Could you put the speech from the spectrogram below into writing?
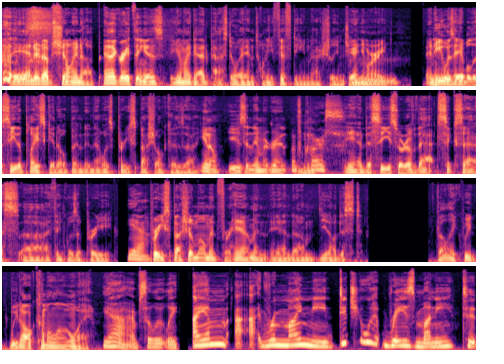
they ended up showing up. And the great thing is, you know, my dad passed away in 2015, actually in January. Mm. And he was able to see the place get opened. And that was pretty special because, uh, you know, he's an immigrant. Of and, course. And to see sort of that success, uh, I think was a pretty Yeah. pretty special moment for him, and and um, you know just felt like we'd we'd all come a long way. Yeah, absolutely. I am. Remind me, did you raise money to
